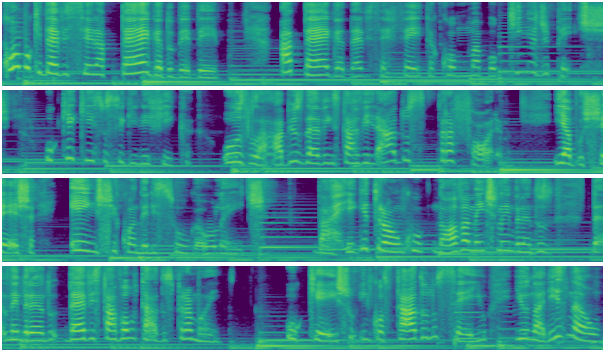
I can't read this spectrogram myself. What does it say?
Como que deve ser a pega do bebê? A pega deve ser feita como uma boquinha de peixe. O que, que isso significa? Os lábios devem estar virados para fora e a bochecha enche quando ele suga o leite. Barriga e tronco, novamente lembrando, lembrando deve estar voltados para a mãe. O queixo encostado no seio e o nariz não.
